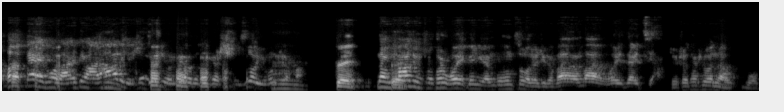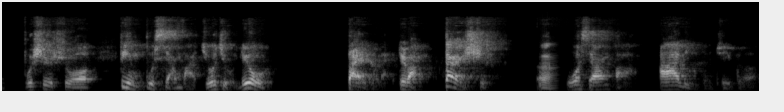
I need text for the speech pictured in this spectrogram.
带过来，对吧？阿里是九九六的这个始作俑者嘛。对。那他就说，他说我也跟员工做了这个 one on one，我也在讲，就说他说呢，我不是说并不想把九九六带过来，对吧？但是，嗯，我想把阿里的这个。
